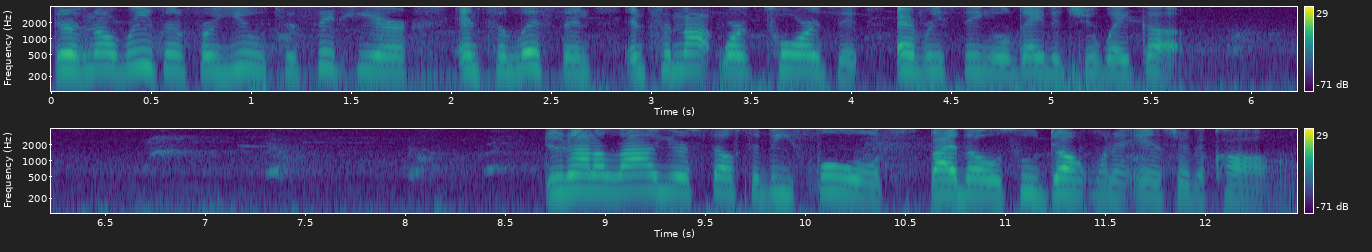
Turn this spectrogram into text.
There's no reason for you to sit here and to listen and to not work towards it every single day that you wake up. Do not allow yourself to be fooled by those who don't want to answer the call.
